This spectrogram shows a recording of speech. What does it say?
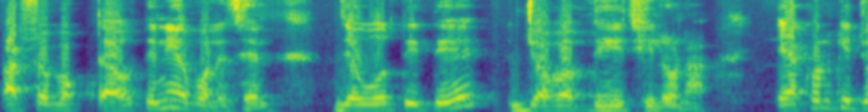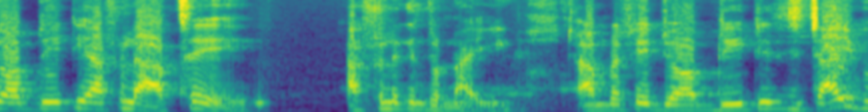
পার্শ্ব বক্তাও তিনিও বলেছেন যে অতীতে জবাবদিহি ছিল না। এখন কি জবাবদিহিটি আসলে আছে? আসলে কিন্তু নাই। আমরা সেই জবাবদিহিটি যে চাইব,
